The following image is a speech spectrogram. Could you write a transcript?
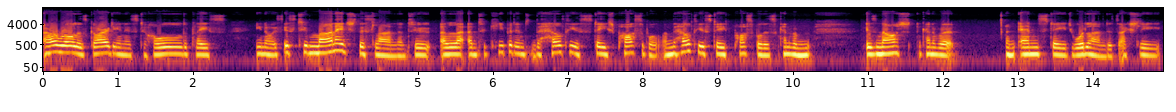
our role as guardian is to hold a place you know, is, is to manage this land and to allow, and to keep it in the healthiest state possible. And the healthiest state possible is kind of a is not kind of a an end stage woodland. It's actually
